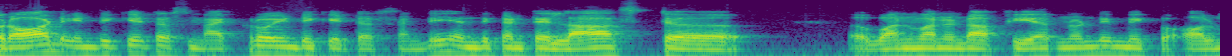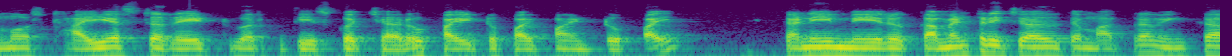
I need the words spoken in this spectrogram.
broad indicators macro indicators అండి. ఎందుకంటే last one one and half year నుండి మీకు ఆల్మోస్ట్ హైయెస్ట్ రేట్ వరకు తీసుకొచ్చారు five to five point two five కానీ మీరు కమెంటరీ చదివితే మాత్రం ఇంకా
